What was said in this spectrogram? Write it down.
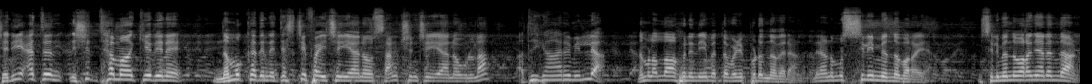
ശരീരത്ത് നിഷിദ്ധമാക്കിയതിനെ നമുക്കതിനെ ജസ്റ്റിഫൈ ചെയ്യാനോ സാങ്ഷൻ ചെയ്യാനോ ഉള്ള അധികാരമില്ല. നമ്മൾ അള്ളാഹുവിന്റെ നിയമത്തെ വഴിപ്പെടുന്നവരാണ്. അതിനാണ് മുസ്ലിം എന്ന് പറയാം. മുസ്ലിം എന്ന് പറഞ്ഞാൽ എന്താണ്?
